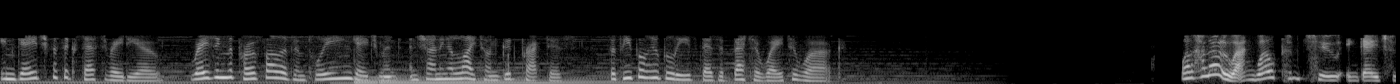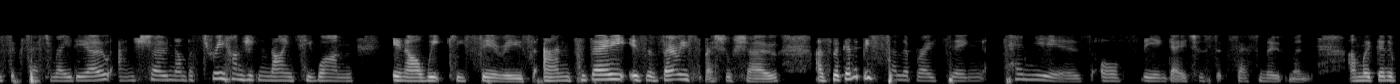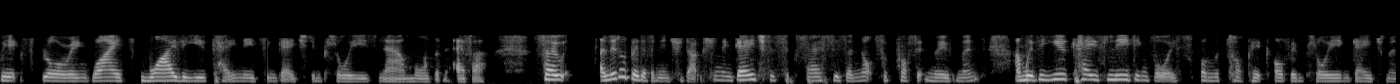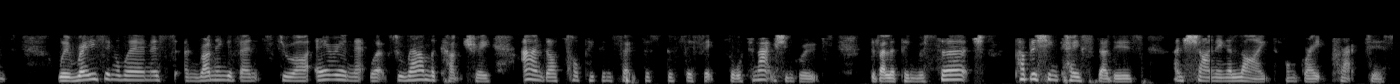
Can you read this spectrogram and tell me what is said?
Engage for Success Radio, raising the profile of employee engagement and shining a light on good practice for people who believe there's a better way to work. Well, hello and welcome to Engage for Success Radio and show number 391 in our weekly series. And today is a very special show as we're going to be celebrating 10 years of the Engage for Success movement. And we're going to be exploring why, why the UK needs engaged employees now more than ever. So a little bit of an introduction. Engage for Success is a not-for-profit movement and we're the UK's leading voice on the topic of employee engagement. We're raising awareness and running events through our area networks around the country and our topic and sector specific thought and action groups, developing research, publishing case studies and shining a light on great practice.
